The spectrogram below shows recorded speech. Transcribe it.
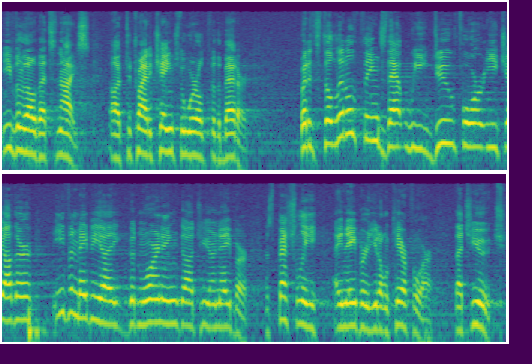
even though that's nice uh, to try to change the world for the better. But it's the little things that we do for each other, even maybe a good morning uh, to your neighbor, especially a neighbor you don't care for. That's huge.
